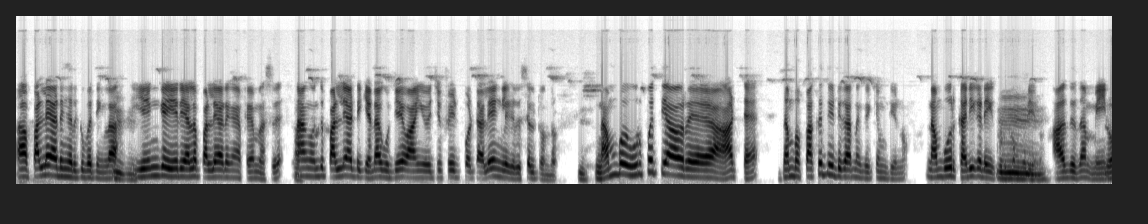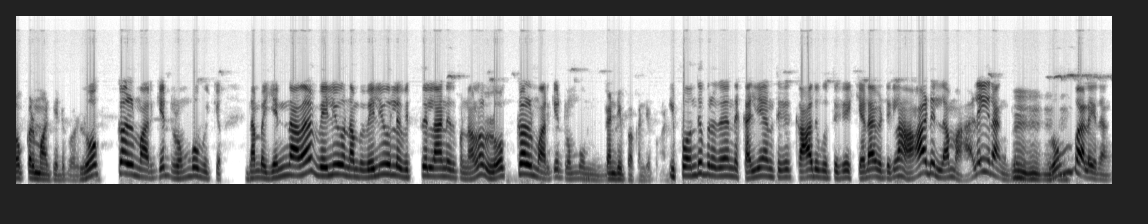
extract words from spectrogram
ஆஹ், பல்லையாடுங்க இருக்கு பாத்தீங்களா? ம், ம். எங்க ஏரியால பல்லையாடுங்க ஃபேமஸ் நாங்க வந்து பல்லையாட்டு கெடா குட்டியே வாங்கி வச்சு ஃபீட் போட்டாலே எங்களுக்கு ரிசல்ட் வந்துடும். நம்ம உற்பத்தி ஆகுற ஆட்டை நம்ம பக்கத்து வீட்டுக்காரனுக்கு விற்க முடியணும். நம்ம ஒரு கறி கடைக்கு கொடுக்க ம். முடியணும். அதுதான் main local market local market ரொம்ப முக்கியம். நம்ம என்னதான் வெளியூர் நம்ம வெளியூர்ல வித்துலான்னு இது பண்ணாலும் லோக்கல் மார்க்கெட் ரொம்ப கண்டிப்பா கண்டிப்பா இப்போ வந்து பிரதர் இந்த கல்யாணத்துக்கு காது குத்துக்கு கெடா வெட்டுக்குலாம் ஆடு இல்லாம அலையிறாங்க ரொம்ப அலையிறாங்க.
